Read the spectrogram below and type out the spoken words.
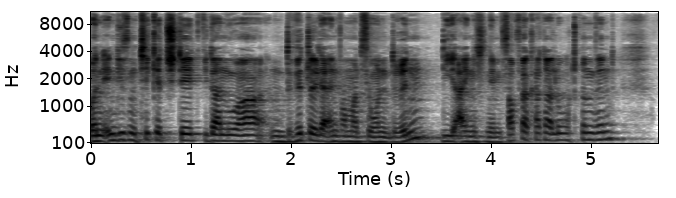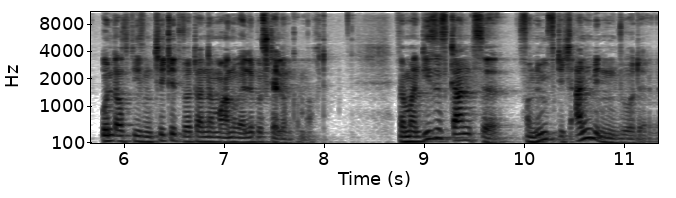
Und in diesem Ticket steht wieder nur ein Drittel der Informationen drin, die eigentlich in dem Softwarekatalog drin sind und aus diesem Ticket wird dann eine manuelle Bestellung gemacht. Wenn man dieses Ganze vernünftig anbinden würde,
